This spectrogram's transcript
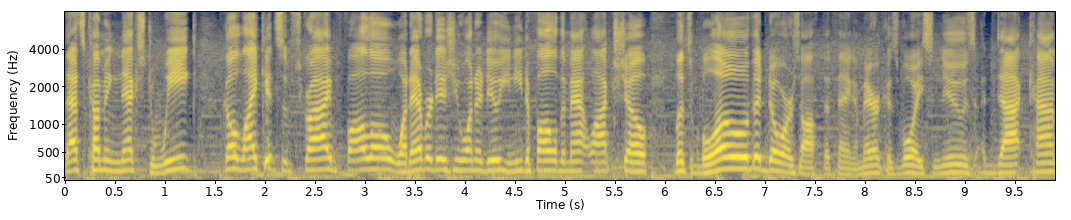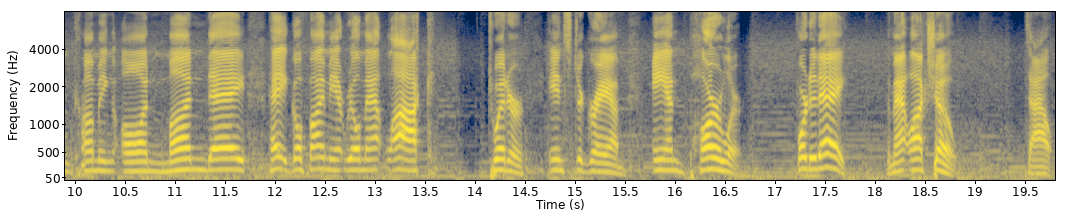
That's coming next week. Go like it, subscribe, follow, whatever it is you want to do. You need to follow the Matt Locke Show. Let's blow the doors off the thing. America's Voice News.com coming on Monday. Hey, go find me at Real Matt Locke, Twitter, Instagram, and Parler. For today, the Matt Locke Show. It's out.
